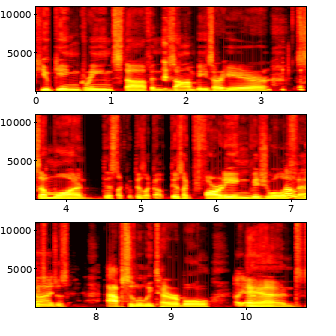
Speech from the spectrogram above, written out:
puking green stuff and zombies are here someone there's like there's like a there's like farting visual Oh, effects God. which is absolutely terrible oh yeah. and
